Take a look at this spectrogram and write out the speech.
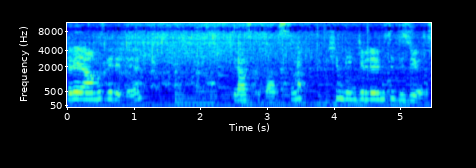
Tereyağımız verildi. Biraz kızarsın. Şimdi incirlerimizi diziyoruz.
